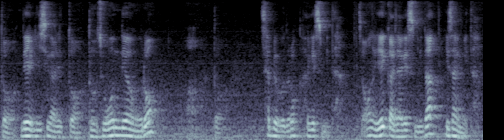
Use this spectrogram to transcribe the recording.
또 내일 이 시간에 또 더 좋은 내용으로 어, 또 살펴보도록 하겠습니다. 자, 오늘 여기까지 하겠습니다. 이상입니다.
